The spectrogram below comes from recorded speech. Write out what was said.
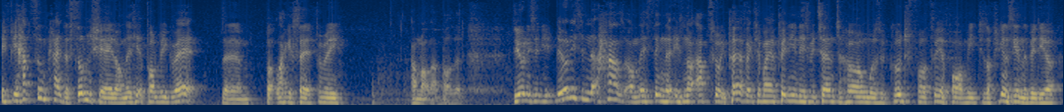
If you had some kind of sunshade on this, it'd probably be great. Um, but like I say, for me, I'm not that bothered. The only thing, you, the only thing that has on this thing that is not absolutely perfect, in my opinion, is return to home was good for three or four meters off. You're going to see in the video,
